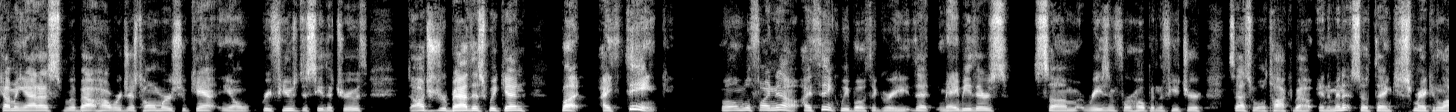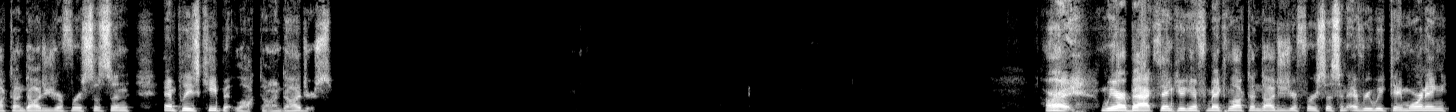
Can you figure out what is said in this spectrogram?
coming at us about how we're just homers who can't, you know, refuse to see the truth. Dodgers were bad this weekend, but I think well, we'll find out. I think we both agree that maybe there's some reason for hope in the future. So that's what we'll talk about in a minute. So thank you for making Locked On Dodgers your first listen, and please keep it Locked On Dodgers. All right, we are back. Thank you again for making Locked On Dodgers your first listen every weekday morning.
